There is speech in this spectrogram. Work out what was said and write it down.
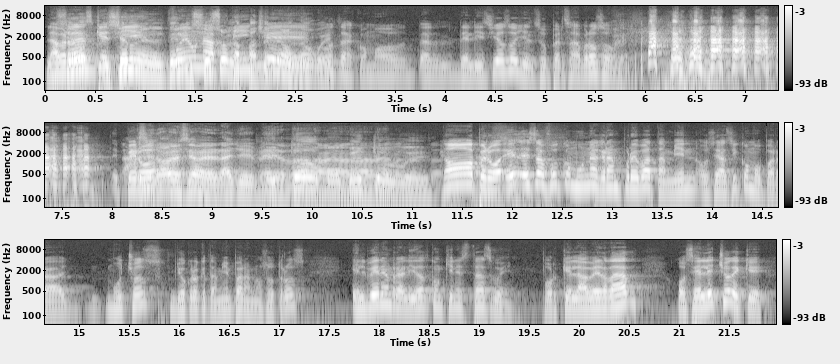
La ¿Hicieron- verdad es que sí, el fue una la pinche, pandemia o no, güey? puta, como el delicioso y el súper sabroso, güey. pero, Si no, decía el año y medio. En todo momento, güey. no. No, pero e- esa fue como una gran prueba también, o sea, así como para muchos, yo creo que también para nosotros, el ver en realidad con quién estás, güey. Porque la verdad, o sea, el hecho de que,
